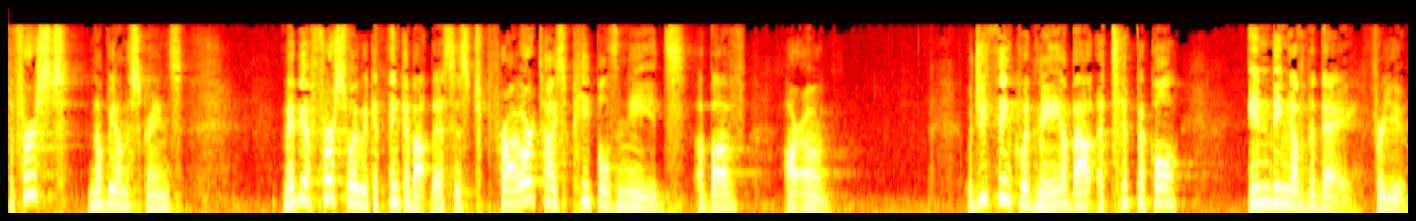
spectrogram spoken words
The first, and they'll be on the screens, maybe a first way we could think about this is to prioritize people's needs above our own. Would you think with me about a typical ending of the day for you?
